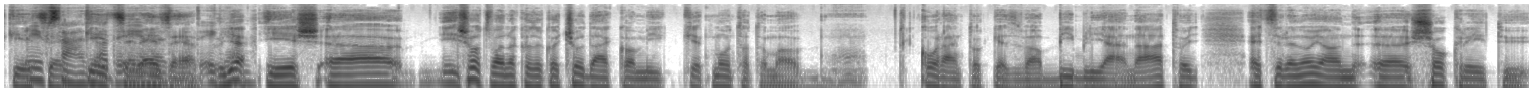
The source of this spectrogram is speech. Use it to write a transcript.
Kétszer, kétszer ezer, ugye? És, és ott vannak azok a csodák, amiket mondhatom a korántól kezdve a Biblián át, hogy egyszerűen olyan uh, sokrétű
